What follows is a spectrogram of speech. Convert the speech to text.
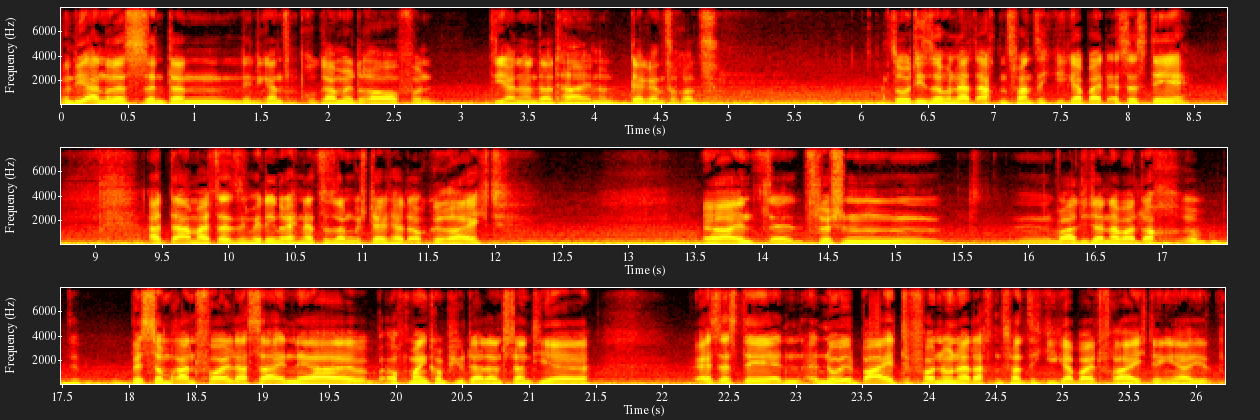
Und die andere sind dann die ganzen Programme drauf und die anderen Dateien und der ganze Rotz. So, diese 128 GB SSD hat damals, als ich mir den Rechner zusammengestellt hat, auch gereicht. Ja, inzwischen war die dann aber doch bis zum Rand voll, dass da in der, auf meinem Computer dann stand hier SSD 0 Byte von 128 Gigabyte frei. Ich denke, ja, jetzt,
